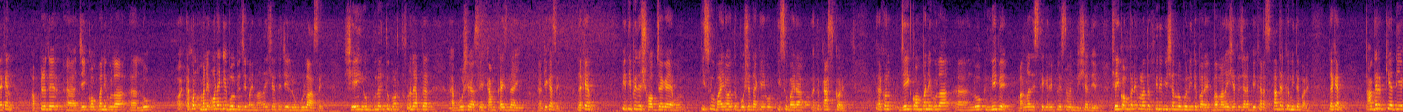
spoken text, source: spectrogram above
দেখেন, আপনাদের যেই কোম্পানিগুলো লোক এখন মানে অনেকেই বলবে যে, ভাই, মালয়েশিয়াতে যে লোকগুলো আছে, সেই লোকগুলোই তো বর্তমানে আপনার বসে আছে কামকাজ নাই। ঠিক আছে? দেখেন, পৃথিবীতে সব জায়গায় এমন, কিছু ভাইরা হয়তো বসে থাকে এবং কিছু ভাইরা হয়তো কাজ করে। তো এখন যেই কোম্পানিগুলা লোক নিবে, বাংলাদেশ থেকে রিপ্লেসমেন্ট ভিসা দিয়ে, সেই কোম্পানিগুলো তো ফ্রি ভিসার লোকও নিতে পারে, বা মালয়েশিয়াতে যারা বেকার আছে, তাদেরকেও নিতে পারে। দেখেন তাদেরকে দিয়ে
